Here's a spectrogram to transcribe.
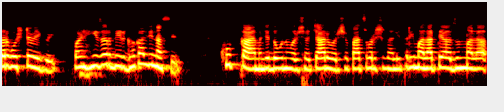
तर गोष्ट वेगळी पण ही जर दीर्घकालीन असेल खूप काळ म्हणजे दोन वर्ष चार वर्ष पाच वर्ष झाली तरी मला ते अजून मला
